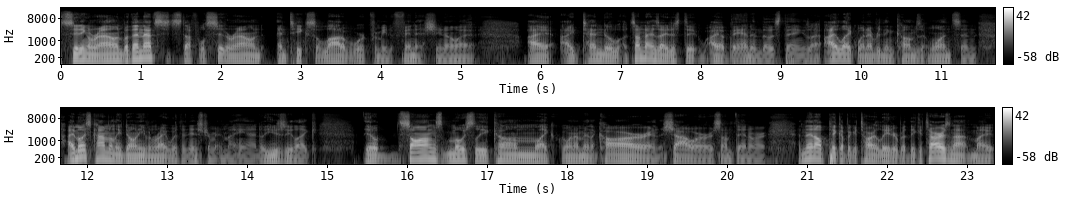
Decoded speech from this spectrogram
sitting around, but then that stuff will sit around and takes a lot of work for me to finish, you know. I I I tend to sometimes I just I abandon those things. I, I like when everything comes at once, and I most commonly don't even write with an instrument in my hand. I'll usually like it'll songs mostly come like when I'm in the car or in the shower or something, or and then I'll pick up a guitar later. But the guitar is not my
